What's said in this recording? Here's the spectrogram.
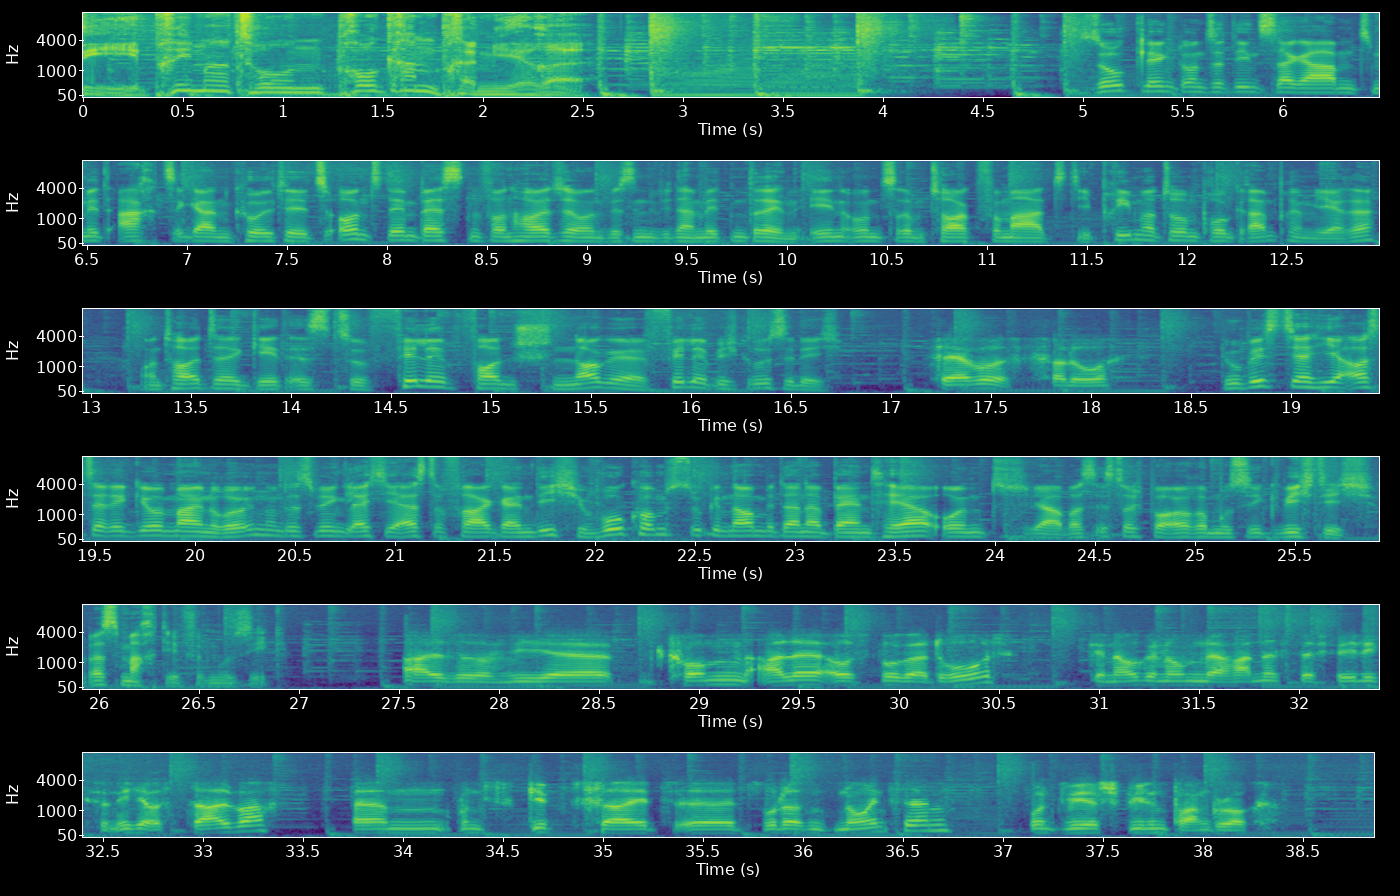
Die Primaton Programmpremiere. So klingt unser Dienstagabend mit 80ern Kulthits und dem Besten von heute und wir sind wieder mittendrin in unserem Talkformat die Primaton Programmpremiere und heute geht es zu Philipp von Schnogge. Philipp, ich grüße dich. Servus, hallo. Du bist ja hier aus der Region Main-Rhön und deswegen gleich die erste Frage an dich. Wo kommst du genau mit deiner Band her und ja, was ist euch bei eurer Musik wichtig? Was macht ihr für Musik? Also, wir kommen alle aus Burgadroth. Genau genommen der Hannes, der Felix und ich aus Saalbach. Ähm, uns gibt seit äh, 2019 und wir spielen Punkrock.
